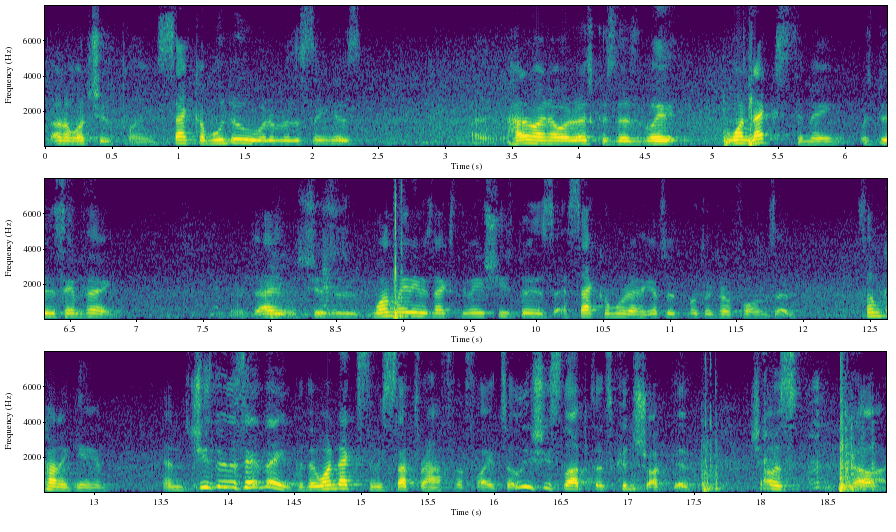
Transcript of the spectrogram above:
I don't know what she was playing, Sakamudu, whatever this thing is. how do I know what it is? Because there's a lady, one next to me was doing the same thing. I, she was, one lady was next to me. She's doing this Sakamudu. I think that's what, what her phone said. Some kind of game. And she's doing the same thing, but the one next to me slept for half of the flight. So at least she slept. That's constructive. She, I was, you know,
